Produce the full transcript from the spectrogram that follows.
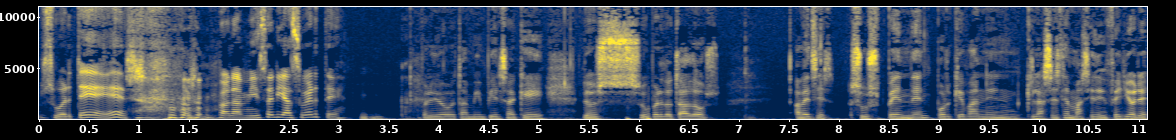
suerte es. Para mí sería suerte. Pero yo también piensa que los superdotados a veces suspenden porque van en clases demasiado inferiores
